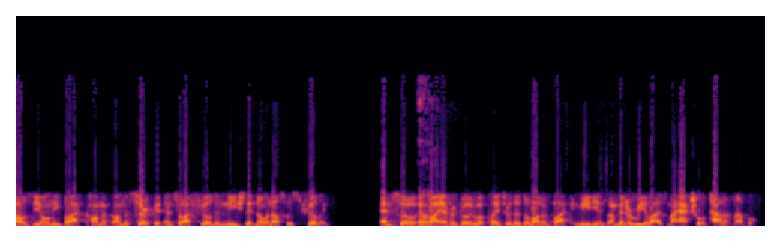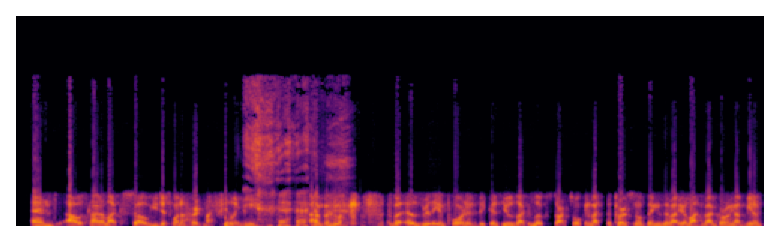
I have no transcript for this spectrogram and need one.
I was the only black comic on the circuit. And so I filled a niche that no one else was filling. And so oh. if I ever go to a place where there's a lot of black comedians, I'm going to realize my actual talent level. And I was kind of like, so you just want to hurt my feelings. Yeah. um, like, but it was really important because he was like, look, start talking about the personal things about your life, about growing up. You know,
